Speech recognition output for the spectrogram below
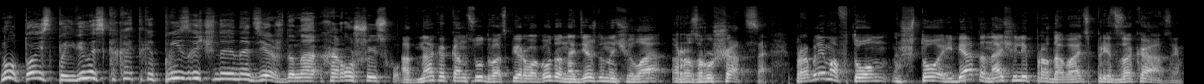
Ну, то есть появилась какая-то такая призрачная надежда на хороший исход. Однако к концу 2021 года надежда начала разрушаться. Проблема в том, что ребята начали продавать предзаказы.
